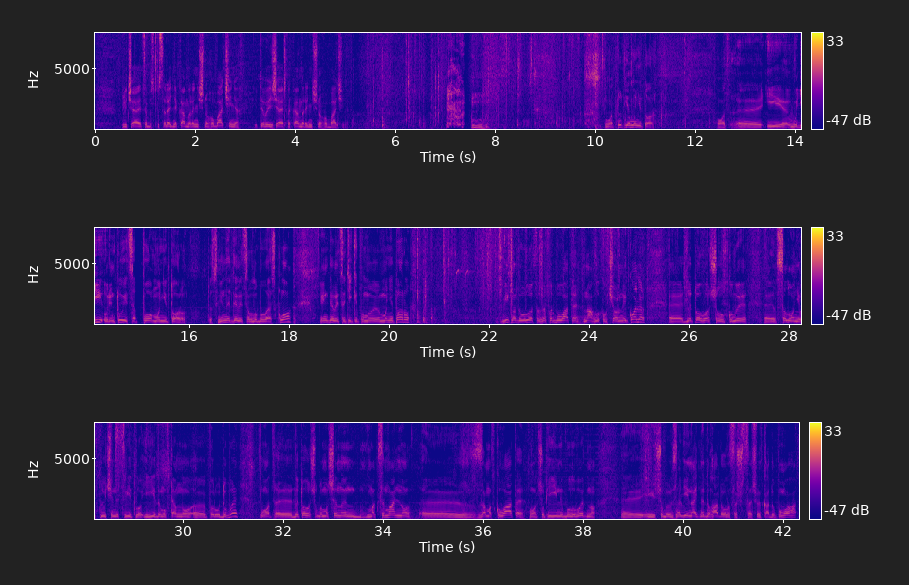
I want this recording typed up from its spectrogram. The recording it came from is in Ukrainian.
включається безпосередня камера нічного бачення, і ти виїжджаєш на камери нічного бачення. От, тут є монітор. От, е, і водій орієнтується по монітору. Тобто він не дивиться в лобове скло, він дивиться тільки по монітору. Вікна довелося зафарбувати наглухо в чорний колір е, для того, що коли е, в салоні включене світло і їдемо в темну е, пору доби, от, для того, щоб машину максимально замаскувати, от, щоб її не було видно, і щоб взагалі навіть не догадувалося, що це швидка допомога.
